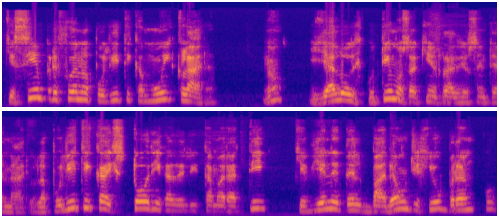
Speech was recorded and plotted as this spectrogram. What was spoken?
que siempre fue una política muy clara, ¿no? Y ya lo discutimos aquí en Radio Centenario, la política histórica del Itamaraty que viene del Barón de Río Branco,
